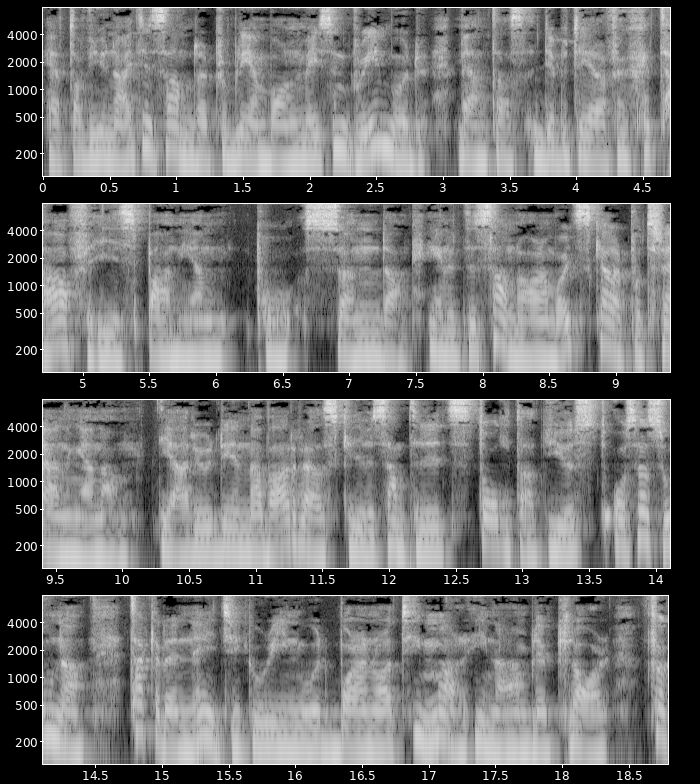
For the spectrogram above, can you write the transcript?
Ett av Uniteds andra problembarn, Mason Greenwood, väntas debutera för Getafe i Spanien på söndag. Enligt The Sun har han varit skarp på träningarna. Diario de Navarra skriver samtidigt stolt att just Osasuna tackade nej till Greenwood bara några timmar innan han blev klar för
